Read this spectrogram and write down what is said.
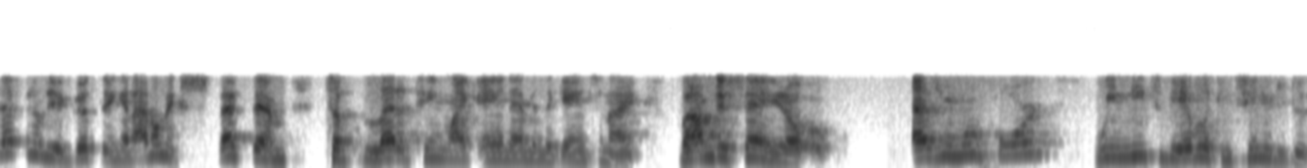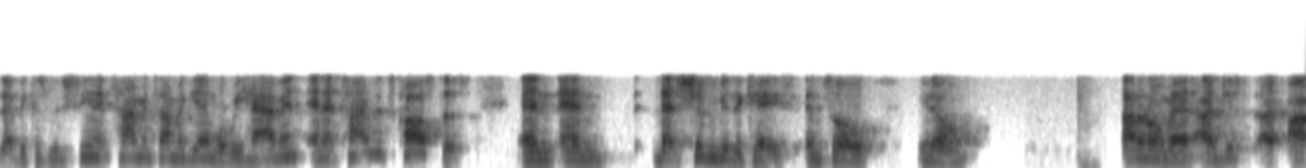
definitely a good thing. And I don't expect them to let a team like A and M in the game tonight. But I'm just saying, you know, as we move forward, we need to be able to continue to do that because we've seen it time and time again where we haven't, and at times it's cost us. And and that shouldn't be the case. And so, you know, I don't know, man. I just I,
